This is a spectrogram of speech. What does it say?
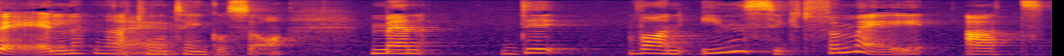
fel Nej. att hon tänker så. Men det var en insikt för mig att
